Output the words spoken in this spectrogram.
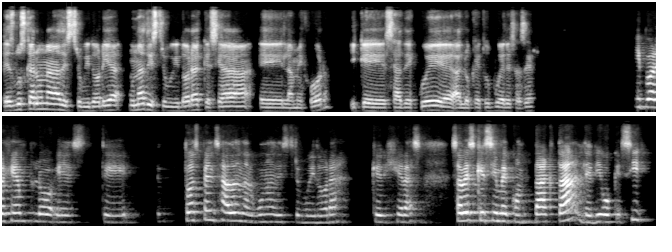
es buscar una distribuidora, una distribuidora que sea la mejor y que se adecue a lo que tú puedes hacer. Y por ejemplo, este, ¿Tú has pensado en alguna distribuidora que dijeras, sabes que si me contacta, le digo que sí?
